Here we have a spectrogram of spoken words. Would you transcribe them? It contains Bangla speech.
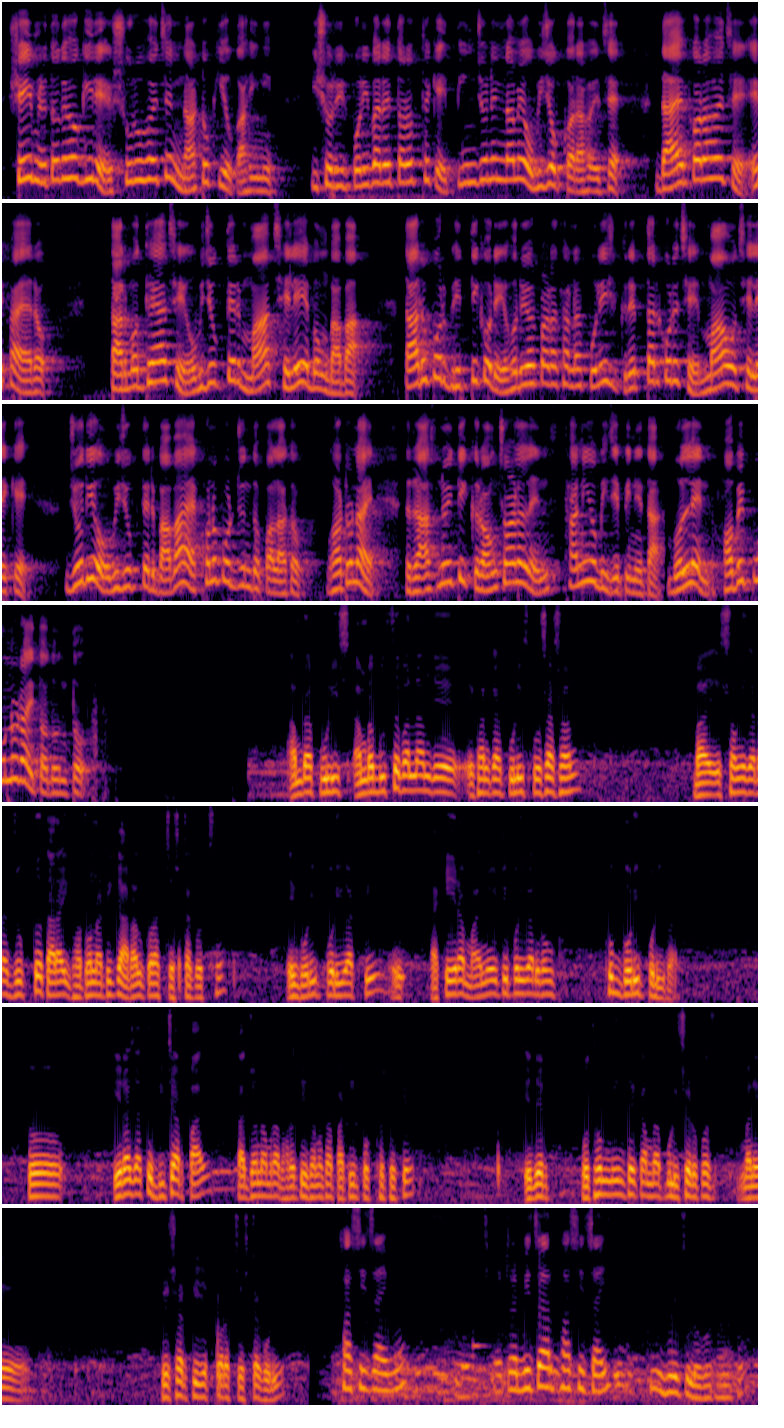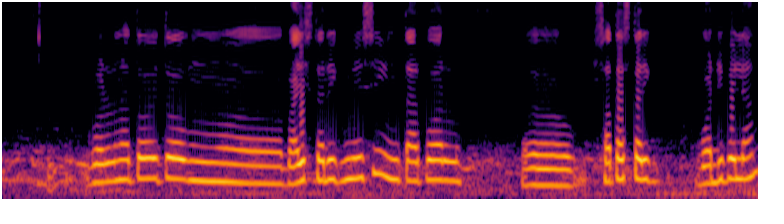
সেই মৃতদেহ ঘিরে শুরু হয়েছে নাটকীয় কাহিনী। কিশোরীর পরিবারের তরফ থেকে তিনজনের নামে অভিযোগ করা হয়েছে। দায়ের করা হয়েছে এফআইআরও। তার মধ্যে আছে অভিযুক্তের মা, ছেলে এবং বাবা। তার উপর ভিত্তি করে হরিহরপাড়া থানার পুলিশ গ্রেপ্তার করেছে মা ও ছেলেকে। যদিও অভিযুক্তের বাবা এখনও পর্যন্ত পলাতক। ঘটনায় রাজনৈতিক রং চড়ালেন স্থানীয় বিজেপি নেতা। বললেন, হবে পুনরায় তদন্ত। আমরা পুলিশ, আমরা বুঝতে পারলাম যে এখানকার পুলিশ প্রশাসন বা এর সঙ্গে যারা যুক্ত তারা এই ঘটনাটিকে আড়াল করার চেষ্টা করছে। এই গরিব পরিবারটি একে এরা মাইনরিটি পরিবার এবং খুব গরিব পরিবার। তো এরা যাতে বিচার পায়, তার জন্য আমরা ভারতীয় জনতা পার্টির পক্ষ থেকে এদের প্রথম দিন থেকে আমরা পুলিশের উপর মানে প্রেশার ক্রিয়েট করার চেষ্টা করি। ফাঁসি চাইব। এটা বিচার ফাঁসি চাই। কি হয়েছিল ঘটনাটা? ঘটনা তো ওই তো বাইশ তারিখ মিসিং তারপর সাতাশ তারিখ বডি পেলাম।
